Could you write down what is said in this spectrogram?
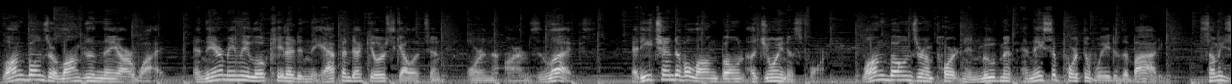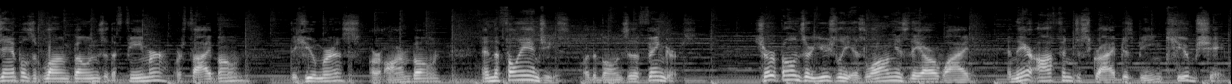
Long bones are longer than they are wide, and they are mainly located in the appendicular skeleton or in the arms and legs. At each end of a long bone, a joint is formed. Long bones are important in movement and they support the weight of the body. Some examples of long bones are the femur or thigh bone, the humerus or arm bone, and the phalanges or the bones of the fingers. Short bones are usually as long as they are wide, and they are often described as being cube shaped.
